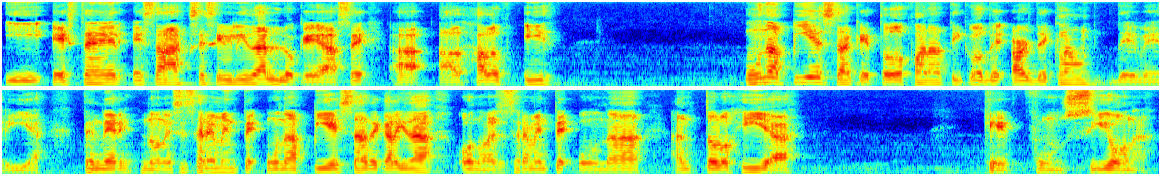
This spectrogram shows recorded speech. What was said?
Y es tener esa accesibilidad lo que hace a Al Hall of Eve una pieza que todo fanático de Art the Clown debería tener. No necesariamente una pieza de calidad o no necesariamente una antología que funciona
